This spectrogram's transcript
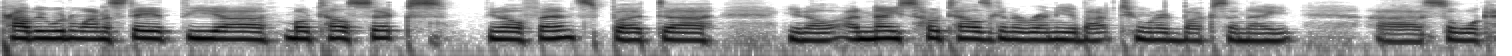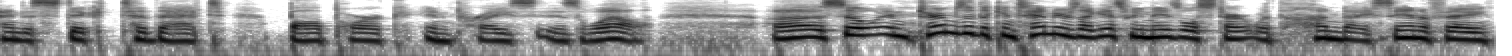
probably wouldn't want to stay at the uh, Motel 6 you know, offense, but uh, you know, a nice hotel is going to run you about 200 bucks a night. Uh, so we'll kind of stick to that ballpark in price as well. Uh, so in terms of the contenders, I guess we may as well start with the Hyundai Santa Fe,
